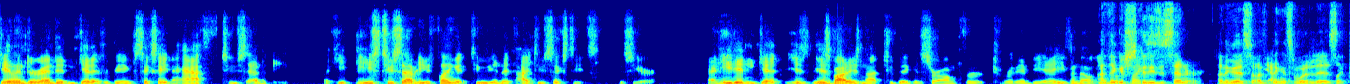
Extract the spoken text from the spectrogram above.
jalen duren didn't get it for being 6'8 and a half 270 like he, he's two 270 he's playing at two in the high 260s this year and he didn't get his his body is not too big and strong for for the nba even though I think it's just like because he's a center. I think that's I Yeah. think that's what it is. Like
